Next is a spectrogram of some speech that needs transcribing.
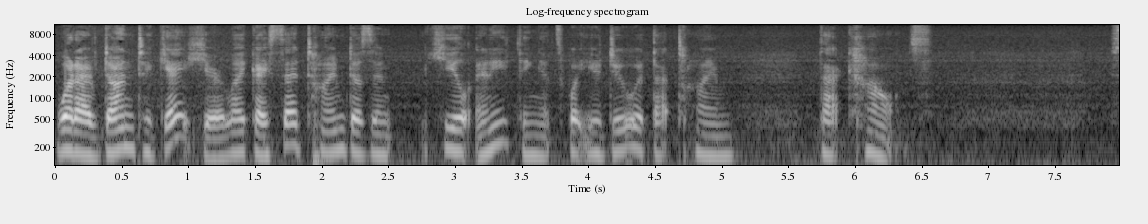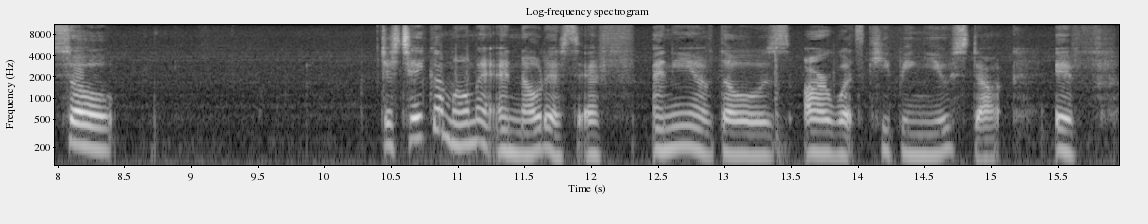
what I've done to get here. Like I said, time doesn't heal anything, it's what you do at that time that counts. So just take a moment and notice if any of those are what's keeping you stuck. If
